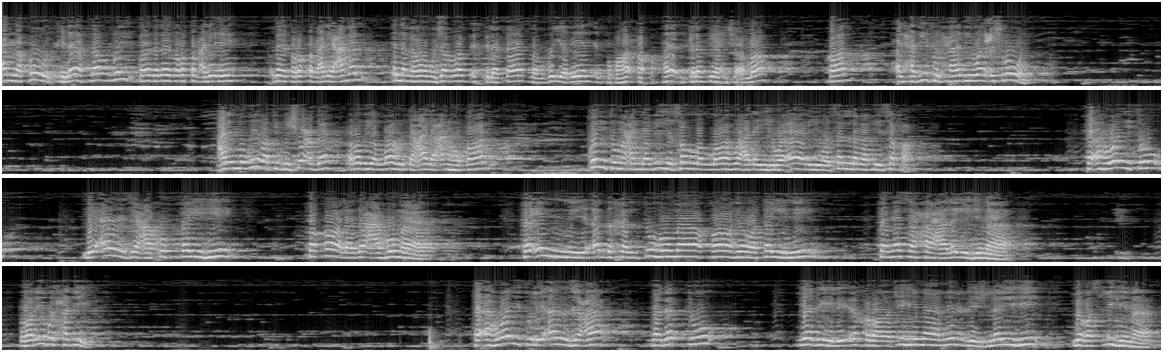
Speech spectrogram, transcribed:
أن نقول خلاف لفظي فهذا لا يترتب عليه إيه؟ لا يترتب عليه عمل إنما هو مجرد اختلافات لفظية بين الفقهاء فقط. هذا الكلام فيها إن شاء الله. قال الحديث الحادي والعشرون. عن المغيرة بن شعبة رضي الله تعالى عنه قال كنت مع النبي صلى الله عليه وآله وسلم في سفر. فأهويت لأنزع خفيه فقال دعهما فإني أدخلتهما طاهرتين فمسح عليهما. غريب الحديث. فأهويت لأنزع مددت يدي لإخراجهما من رجليه لغسلهما.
